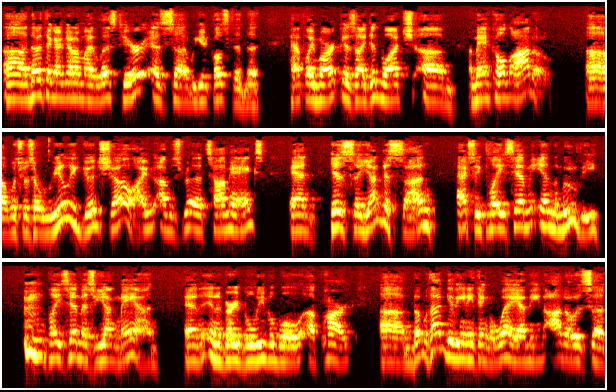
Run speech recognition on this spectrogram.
uh, another thing I got on my list here as uh, we get close to the halfway mark is I did watch um, a man called Otto, uh, which was a really good show. I, I was uh, Tom Hanks and his uh, youngest son actually plays him in the movie, plays him as a young man and in a very believable uh, part. Um, but without giving anything away, I mean, Otto is uh,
